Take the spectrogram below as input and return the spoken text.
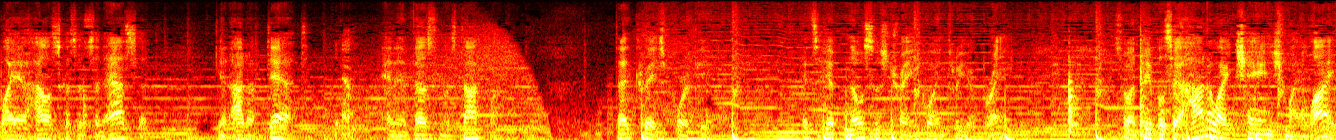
buy a house because it's an asset, get out of debt, Yeah. and invest in the stock market. That creates poor people. It's a hypnosis train going through your brain. So when people say, how do I change my life?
